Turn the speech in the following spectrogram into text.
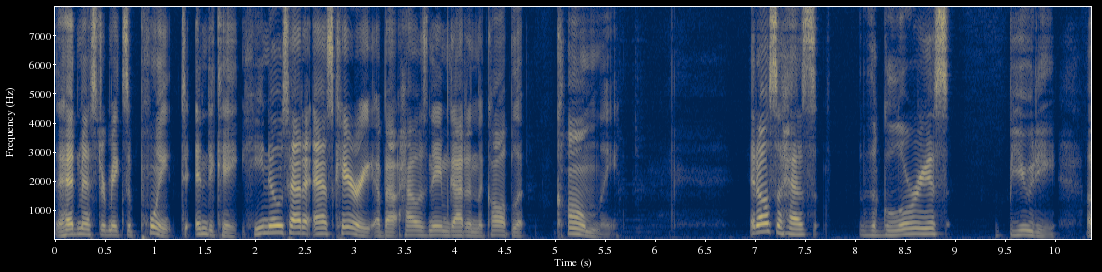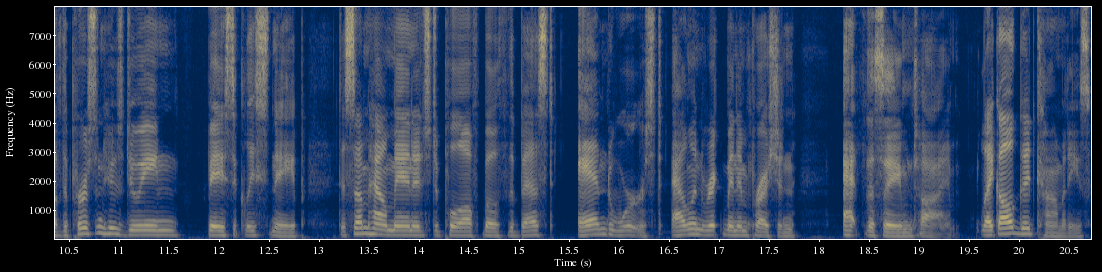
the headmaster makes a point to indicate he knows how to ask Harry about how his name got in the goblet calmly. It also has the glorious beauty of the person who's doing basically Snape to somehow manage to pull off both the best and worst Alan Rickman impression at the same time. Like all good comedies,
